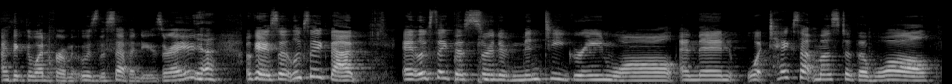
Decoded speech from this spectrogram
I think the one from it was the 70s, right? Yeah. Okay, so it looks like that. It looks like this sort of minty green wall, and then what takes up most of the wall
